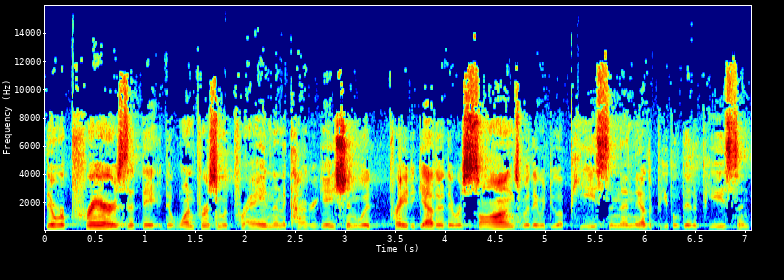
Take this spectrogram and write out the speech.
There were prayers that, they, that one person would pray and then the congregation would pray together. There were songs where they would do a piece and then the other people did a piece. And,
